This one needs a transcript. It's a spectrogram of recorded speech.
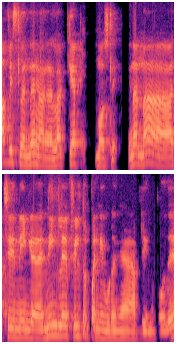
ஆபீஸ்ல இருந்து நாங்க எல்லாம் கேட்போம் மோஸ்ட்லி என்னன்னா ஆச்சு நீங்க நீங்களே ஃபில்டர் பண்ணி விடுங்க அப்படின்னு போது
